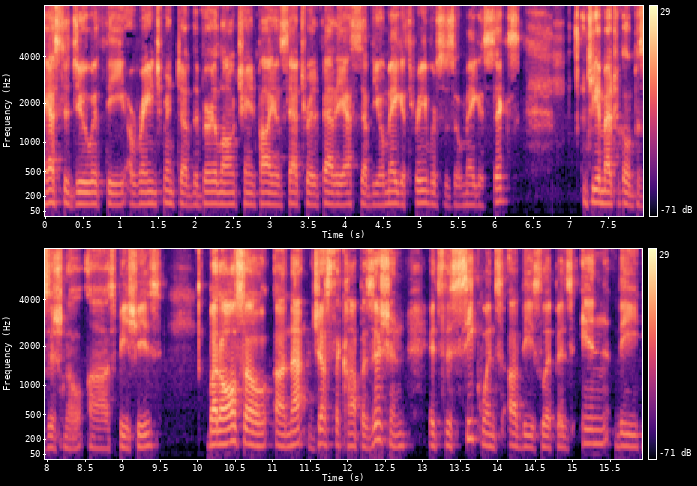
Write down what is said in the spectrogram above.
It has to do with the arrangement of the very long chain polyunsaturated fatty acids of the omega 3 versus omega 6 geometrical and positional uh, species, but also uh, not just the composition, it's the sequence of these lipids in the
